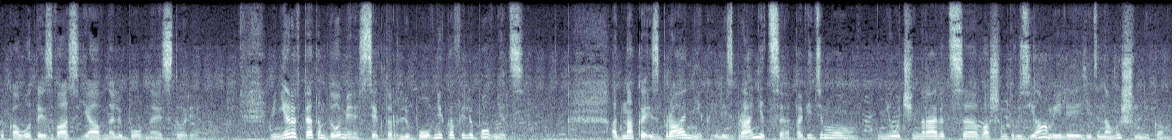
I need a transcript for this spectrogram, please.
у кого-то из вас явно любовная история. Венера в пятом доме, сектор любовников и любовниц. Однако избранник или избранница, по-видимому, не очень нравится вашим друзьям или единомышленникам –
